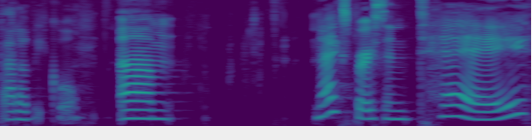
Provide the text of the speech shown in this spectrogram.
that'll be cool. Um, next person, Tay,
